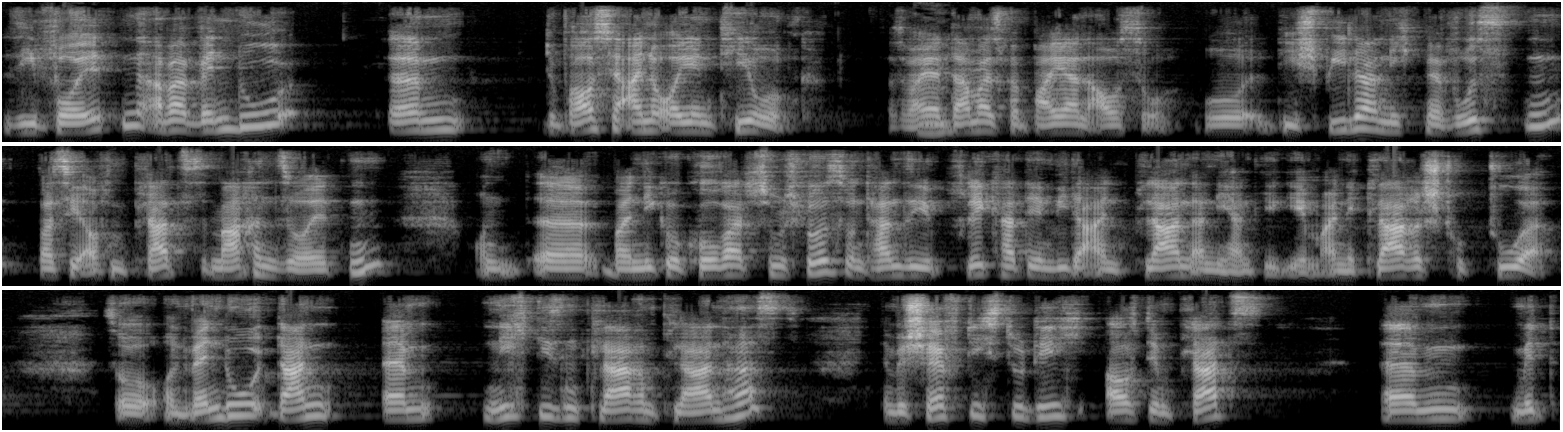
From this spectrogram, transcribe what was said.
sie wollten, aber wenn du, ähm, du brauchst ja eine Orientierung. Das war mhm. ja damals bei Bayern auch so, wo die Spieler nicht mehr wussten, was sie auf dem Platz machen sollten und äh, bei Nico Kovac zum Schluss und Hansi Flick hat denen wieder einen Plan an die Hand gegeben, eine klare Struktur. So, und wenn du dann ähm, nicht diesen klaren Plan hast, dann beschäftigst du dich auf dem Platz ähm, mit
